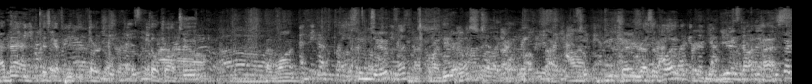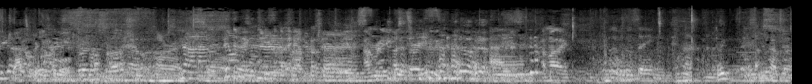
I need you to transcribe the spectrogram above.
and then this gets me to third draw. So draw two, and one, two. That's my leader. Very aggressive play. Pass. That's pretty cool. I'm ready to start. I'm like, Wait. you have a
